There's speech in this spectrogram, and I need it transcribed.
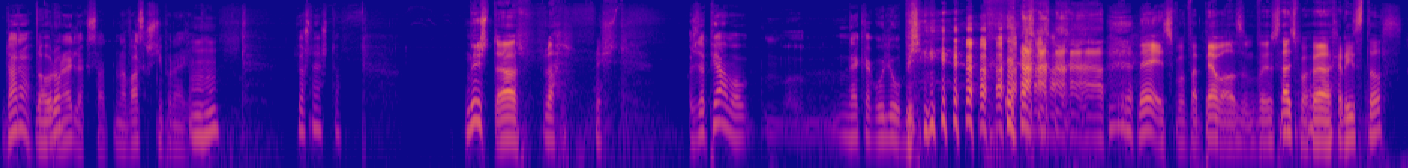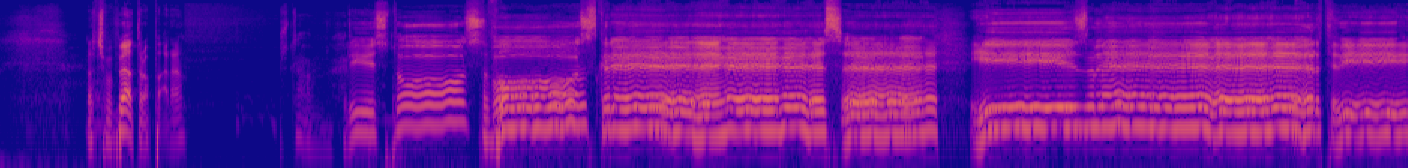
Da, da, Dobro. ponedeljak sad, na vaskršnji ponedeljak. Mm -hmm. Još nešto? Ništa, ja, ja ništa. Hoće da pijamo neka go ljubi. Nećemo, pa pjevali smo. Šta ćemo pjevati? Hristos? Znači, pjevati tropara. Šta? Hristos voskrese iz mrtvi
